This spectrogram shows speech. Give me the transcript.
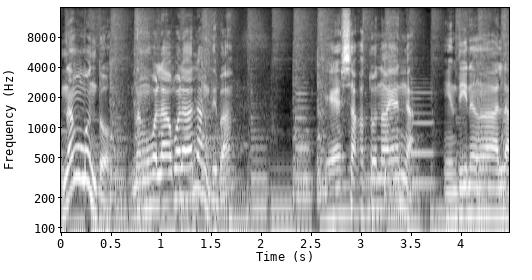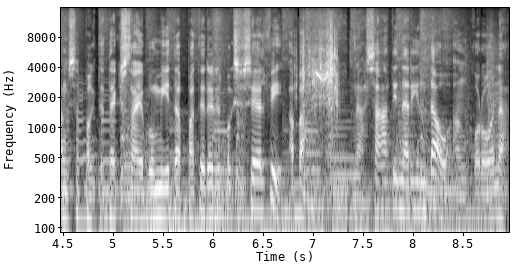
ng mundo nang wala-wala lang, di ba? Kaya sa katunayan nga, hindi na nga lang sa pagte-text tayo bumida pati rin pagsi-selfie. Aba, nasa atin na rin daw ang corona.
